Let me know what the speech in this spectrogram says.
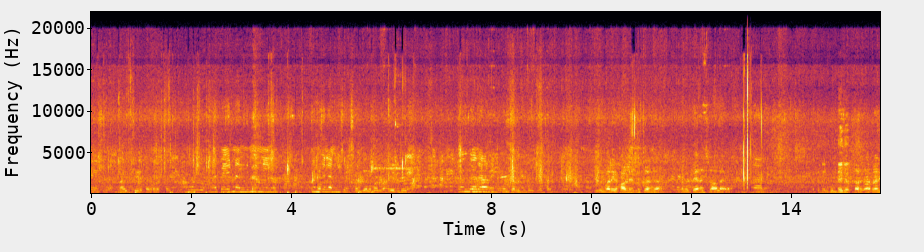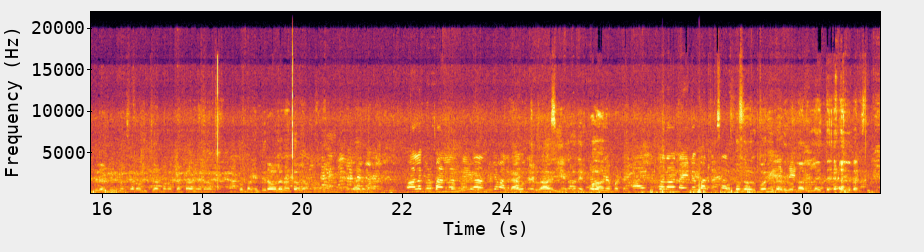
దగ్గర పెట్టండి నా పేరు నందిని నేను మండలం ఏ విలేజ్? మంచాల మరి హాలిడేస్ ఇచ్చారుగా ఇంకా మీ పేరెంట్స్ రాలే? అయితే మీరు ముందే చెప్తారు కదా రండి రండి మరి సెలవులు ఇచ్చారు మనం గంట తొందరగా ఇంటికి రావాలని అంటారు కదా? వాళ్ళకు కూడా పనులు లేకపోతే వెళ్ళిపోదామని అమ్మంటే. మొత్తం చదువుకొని రెడీగా ఉన్నారు ఇల్లు అయితే పరిస్థితి.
